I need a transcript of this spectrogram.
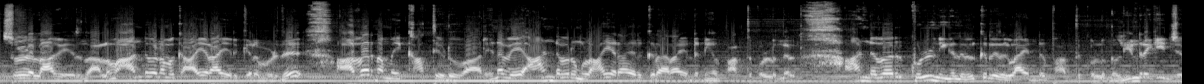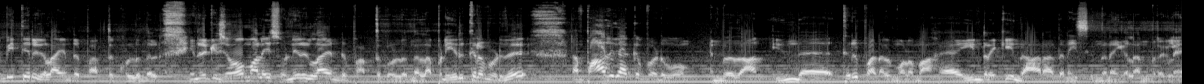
சூழலாக இருந்தாலும் ஆண்டவர் நமக்கு ஆயராக இருக்கிற பொழுது அவர் நம்மை காத்திடுவார். எனவே ஆண்டவர் உங்கள் ஆயராக இருக்கிறாரா என்று நீங்கள் பார்த்துக் கொள்ளுங்கள். ஆண்டவருக்குள் நீங்கள் இருக்கிறீர்களா என்று பார்த்துக் கொள்ளுங்கள். இன்றைக்கு ஜெபித்தீர்களா என்று பார்த்துக் கொள்ளுங்கள். இன்றைக்கு ஜெபமாலை சொன்னீர்களா என்று பார்த்துக் கொள்ளுங்கள். அப்படி இருக்கிற பொழுது நாம் பாதுகாக்கப்படுவோம் என்பதுதான் இந்த திருப்பாடல் மூலமாக இன்றைக்கு இந்த ஆராதனை சிந்தனைகள் அன்பர்களே.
